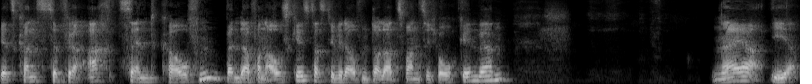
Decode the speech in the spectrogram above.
Jetzt kannst du für 8 Cent kaufen, wenn du davon ausgehst, dass die wieder auf den Dollar 20 hochgehen werden. Naja, ja,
